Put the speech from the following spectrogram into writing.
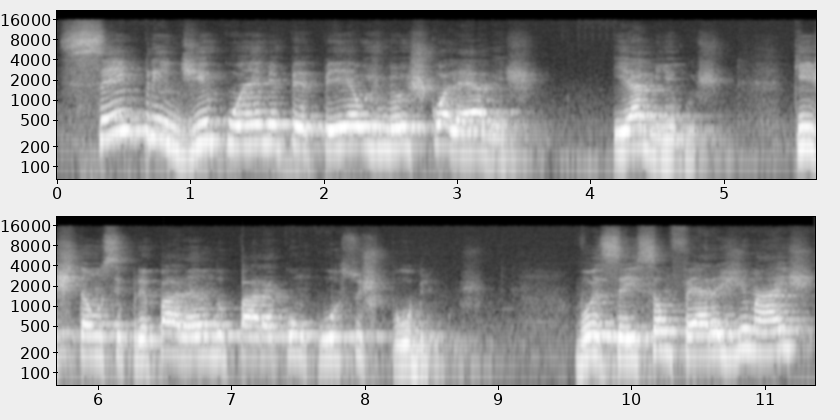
Sempre indico o MPP aos meus colegas e amigos que estão se preparando para concursos públicos. Vocês são feras demais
